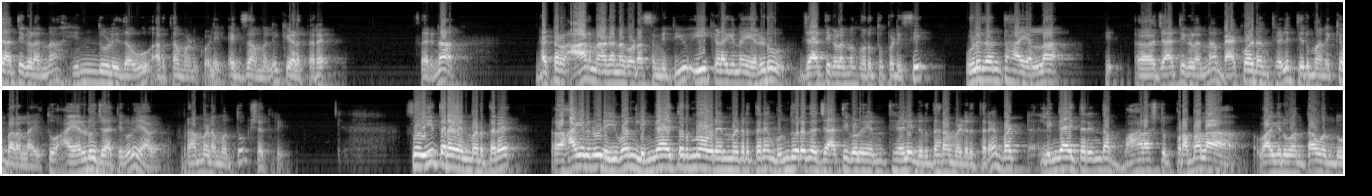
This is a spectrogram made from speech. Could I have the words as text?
ಜಾತಿಗಳನ್ನ ಹಿಂದುಳಿದವು ಅರ್ಥ ಮಾಡ್ಕೊಳ್ಳಿ ಎಕ್ಸಾಮ್ ಅಲ್ಲಿ ಕೇಳ್ತಾರೆ. ಸರಿನಾ? ಡಾಕ್ಟರ್ ಆರ್ ನಾಗನಗೌಡ ಸಮಿತಿಯು ಈ ಕೆಳಗಿನ ಎರಡು ಜಾತಿಗಳನ್ನು ಹೊರತುಪಡಿಸಿ ಉಳಿದಂತಹ ಎಲ್ಲ ಜಾತಿಗಳನ್ನ ಬ್ಯಾಕ್ವರ್ಡ್ ಅಂತ ಹೇಳಿ ತೀರ್ಮಾನಕ್ಕೆ ಬರಲಾಯಿತು. ಆ ಎರಡು ಜಾತಿಗಳು ಯಾವ್ಯಾವ? ಬ್ರಾಹ್ಮಣ ಮತ್ತು ಕ್ಷತ್ರಿ ಸೊ ಈ ತರ ಏನ್ ಮಾಡ್ತಾರೆ? ಆ, ಹಾಗೇನೆ ನೋಡಿ ಇವನ್ ಲಿಂಗಾಯತರನ್ನು ಅವ್ರು ಏನ್ ಮಾಡಿರ್ತಾರೆ ಮುಂದುವರೆದ ಜಾತಿಗಳು ಅಂತ ಹೇಳಿ ನಿರ್ಧಾರ ಮಾಡಿರ್ತಾರೆ ಬಟ್ ಲಿಂಗಾಯತರಿಂದ ಬಹಳಷ್ಟು ಪ್ರಬಲವಾಗಿರುವಂತ ಒಂದು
